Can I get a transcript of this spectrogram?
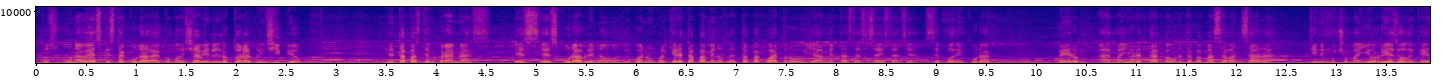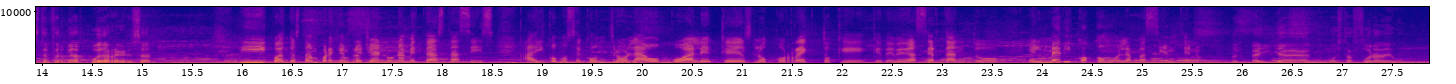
Entonces, una vez que está curada, como decía bien el doctor al principio, en etapas tempranas es, es, curable, ¿no? Bueno, en cualquier etapa menos la etapa 4 o ya metástasis a distancia, se pueden curar. Pero a mayor etapa, una etapa más avanzada, tiene mucho mayor riesgo de que esta enfermedad pueda regresar. Y cuando están, por ejemplo, ya en una metástasis, ahí cómo se controla o cuál, e, qué es lo correcto que, que, debe de hacer tanto el médico como la paciente, ¿no? Pues ahí ya como está fuera de un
